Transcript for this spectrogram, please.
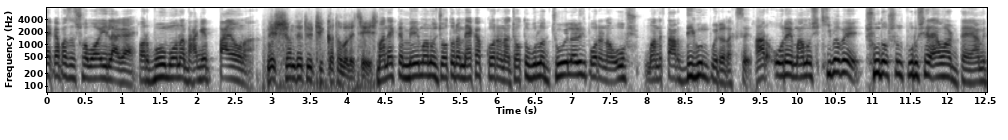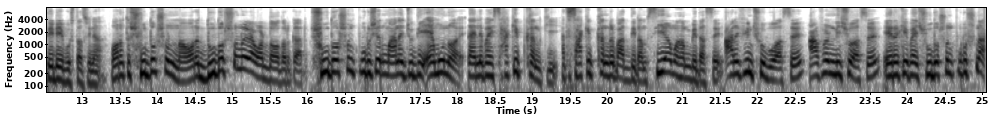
মেকআপ আছে সবাই লাগায়। আর বউ মনে হয় ভাগে পায়ও না। নিঃসন্দেহে তুই ঠিক কথা বলেছিস। মানে একটা মেয়ে মানুষ যতটা মেকআপ করে না যতগুলো জুয়েলারি পরে না ও মানে তার দ্বিগুণ পরে রাখছে। আর ওরে মানুষ কীভাবে সুদর্শন পুরুষের অ্যাওয়ার্ড দেয় আমি তো এটাই বুঝতেছি না। ওরা তো সুদর্শন না ওরা দুদর্শনের অ্যাওয়ার্ড দেওয়া দরকার। সুদর্শন পুরুষের মানে যদি এমন হয় তাহলে ভাই সাকিব খান কি? আচ্ছা সাকিব খানের বাদ দিলাম সিয়াম আহমেদ আছে আরিফিন শুভ আছে আরফান নিশো আছে এরা কি ভাই সুদর্শন পুরুষ না?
